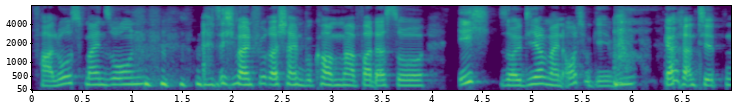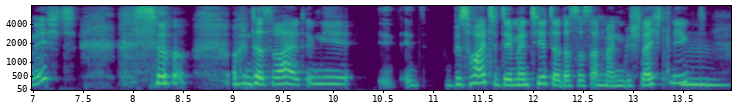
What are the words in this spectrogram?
fahr los, mein Sohn. als ich meinen Führerschein bekommen habe, war das so, ich soll dir mein Auto geben garantiert nicht. So. Und das war halt irgendwie, bis heute dementiert er, dass das an meinem Geschlecht liegt. Mhm.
